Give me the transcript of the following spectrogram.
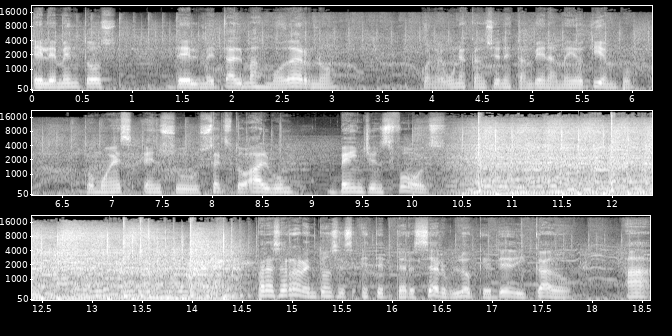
elementos del metal más moderno, con algunas canciones también a medio tiempo, como es en su sexto álbum Vengeance Falls. Para cerrar entonces este tercer bloque dedicado a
